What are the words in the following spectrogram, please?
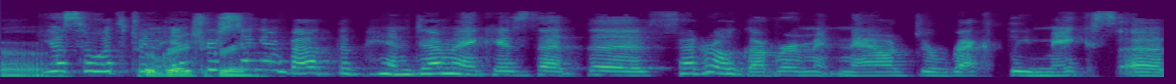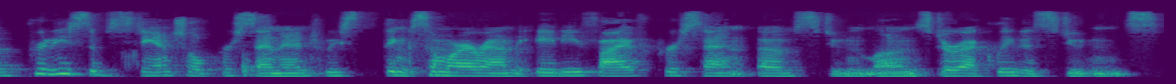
Uh, yeah, so what's been interesting degree. about the pandemic is that the federal government now directly makes a pretty substantial percentage. We think somewhere around 85% of student loans directly to students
